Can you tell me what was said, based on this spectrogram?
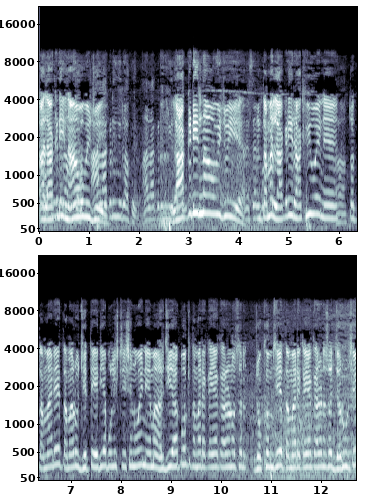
આ લાકડી ના હોવી જોઈએ. લાકડી નહીં રાખું. આ લાકડી નહીં લાકડી જ ના હોવી જોઈએ. તમારે લાકડી રાખવી હોય ને તો તમારે તમારું જે તે એરિયા પોલીસ સ્ટેશન હોય ને એમાં અરજી આપો કે તમારે કયા કારણોસર જોખમ છે તમારે કયા કારણોસર જરૂર છે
